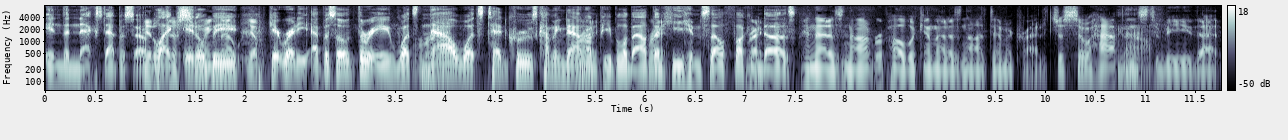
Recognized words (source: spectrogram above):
in the next episode. It'll like it'll be. that- yep. Get ready, episode three. What's Right. now? What's Ted Cruz coming down on people about that he himself fucking Right. does? and that is not republican that is not democrat it just so happens No. to be that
